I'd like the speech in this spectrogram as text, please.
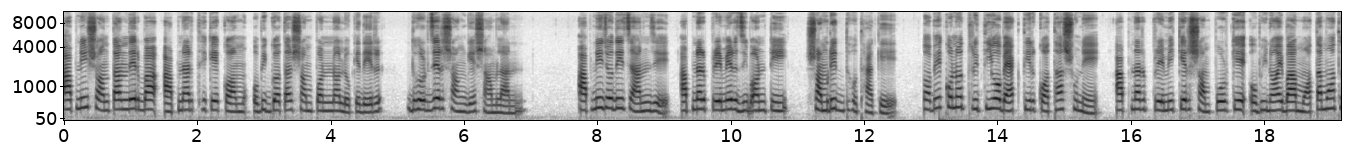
আপনি সন্তানদের বা আপনার থেকে কম অভিজ্ঞতা সম্পন্ন লোকেদের ধৈর্যের সঙ্গে সামলান। আপনি যদি চান যে আপনার প্রেমের জীবনটি সমৃদ্ধ থাকে, তবে কোনো তৃতীয় ব্যক্তির কথা শুনে আপনার প্রেমিকের সম্পর্কে অভিনয় বা মতামত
